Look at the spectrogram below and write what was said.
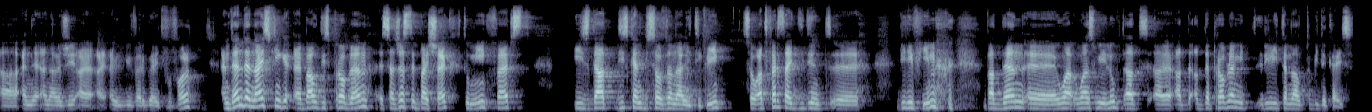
uh, an analogy I, I, will be very grateful for. And then the nice thing about this problem suggested by Xhek to me first is that this can be solved analytically. So at first I didn't uh, believe him. but then uh, once we looked at, uh, at, at, the problem, it really turned out to be the case.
